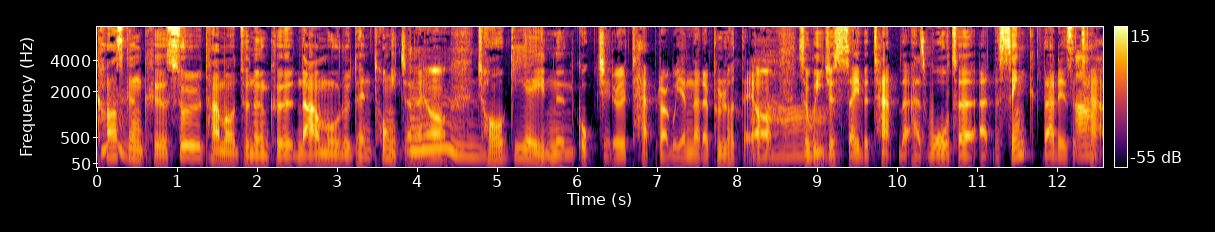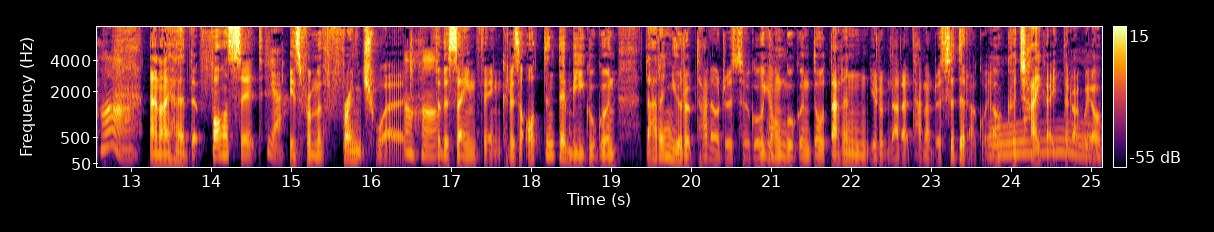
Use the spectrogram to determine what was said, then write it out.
cask은 그 술 담아두는 그 나무로 된 통 있잖아요. 저기에 있는 꼭지를 tap라고 옛날에 불렀대요. So we just say the tap that has water at the sink, that is a tap. 아하. And I heard that faucet Yeah. is from a French word for the same thing. 그래서 어떤 때 미국은 다른 유럽 단어를 쓰고 영국은 또 다른 유럽 나라 단어를 쓰더라고요. 그 차이가 있더라고요.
